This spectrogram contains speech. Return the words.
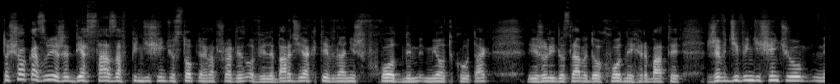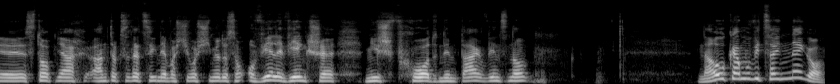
to się okazuje, że diastaza w 50 stopniach na przykład jest o wiele bardziej aktywna niż w chłodnym miodku, tak? Jeżeli dostamy do chłodnej herbaty, że w 90 y, stopniach antyoksydacyjne właściwości miodu są o wiele większe niż w chłodnym, tak? Więc no Nauka mówi co innego.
